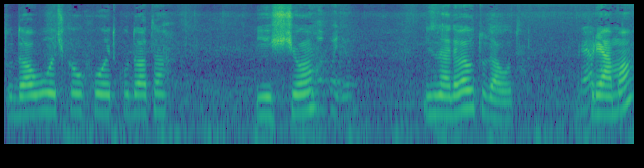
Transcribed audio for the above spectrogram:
Туда улочка уходит куда-то. Еще. пойдем. Не знаю, давай вот туда вот. Прямо?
